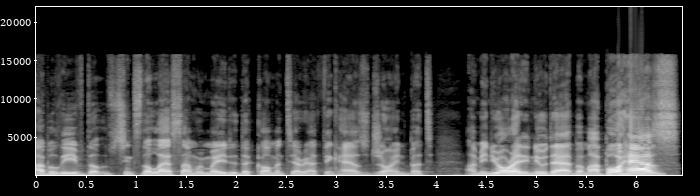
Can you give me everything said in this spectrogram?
I believe, the, since the last time we made the commentary, I think has joined. But, I mean, you already knew that. But my boy has,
